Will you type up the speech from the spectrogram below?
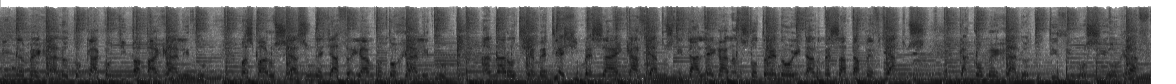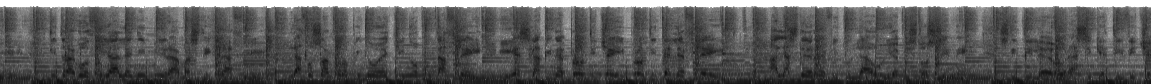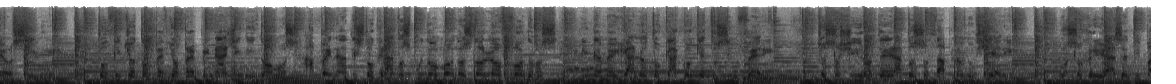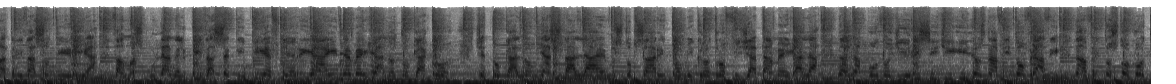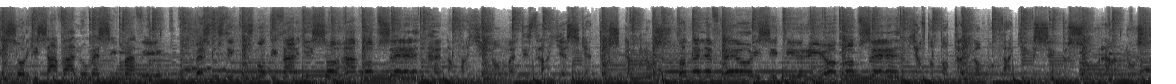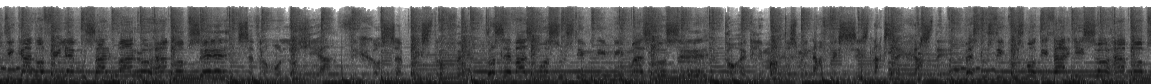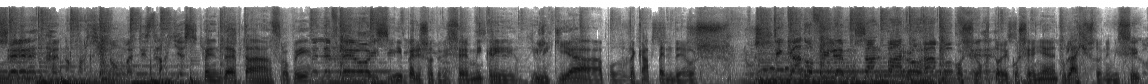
Είναι μεγάλο το κακό και οι παπαγάλοι του Μας παρουσιάζουν για θρίαμβο το χάλι του. Αναρωτιέμαι τι έχει μέσα η καρδιά τους Τι τα λέγαν αν στο τρένο ήταν μέσα τα παιδιά τους. Κακό μεγάλο του τη δημοσιογράφη Την τραγωδία λένε η μοίρα μας τη γράφει Λάθος ανθρώπινο εκείνο που τα φταίει Η έσχατη είναι πρώτη και η πρώτη τελευταίη αλλά στερεύει του λαού η εμπιστοσύνη. Στην τηλεόραση και τη δικαιοσύνη. Το δίκιο των παιδιών πρέπει να γίνει νόμος. Απέναντι στο κράτος που είναι ο μόνος δολοφόνος. Είναι μεγάλο το κακό και του συμφέρει. Κι όσο χειρότερα τόσο θα πλώνουν χέρι Όσο χρειάζεται η πατρίδα σωτηρία Θα μας πουλάνε ελπίδα σε τιμή ευκαιρία. Είναι μεγάλο το κακό και το καλό μια στάλα. Εμείς το ψάρι το μικρό τροφή για τα μεγάλα. Να αναποδογυρίσει η γη ήλιος να βγει το βράδυ. Να βρει το στόχο της οργής θα βάλουμε σημάδι. Πες τους δικούς μου ότι θα αργήσω απόψε. Ένα θα γίνω με τις δραγές και τους καπνούς. Το τελευταίο εισιτήριο κόψε. Γι' αυτό το τρένο που θα αγγίξει τους ουρανούς Τι κάνω φίλε μου σαλβάρω απόψε. Σε δρομολόγια δίχως επιστροφή Το σεβασμό σου στη μνήμη μας δώσε. Το έγκλημά τους μην αφήσεις να ξεχαστεί Πες τους δικούς μου ότι θα αργήσω απόψε. Ένα θα γίνω με τις δραγές και 57 άνθρωποι, τελευταίο οι εισιτήριο περισσότεροι σε μικρή ηλικία από 15 έως Τι κάνω φίλε μου σαλβάρω απόψε. 28-29 είναι τουλάχιστον η μισή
